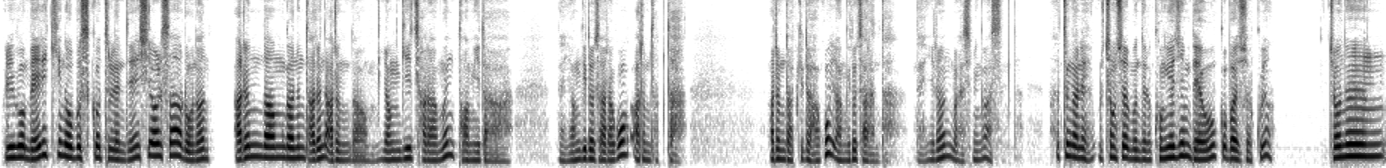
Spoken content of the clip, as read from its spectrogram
그리고 메리 퀸 오브 스코틀랜드의 시얼사 로넌 아름다움과는 다른 아름다움 연기 잘함은 덤이다. 네, 연기도 잘하고 아름답다. 아름답기도 하고 연기도 잘한다. 네, 이런 말씀인 것 같습니다. 하여튼 간에 우리 청취자분들은 공효진 배우 꼽아주셨고요. 저는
